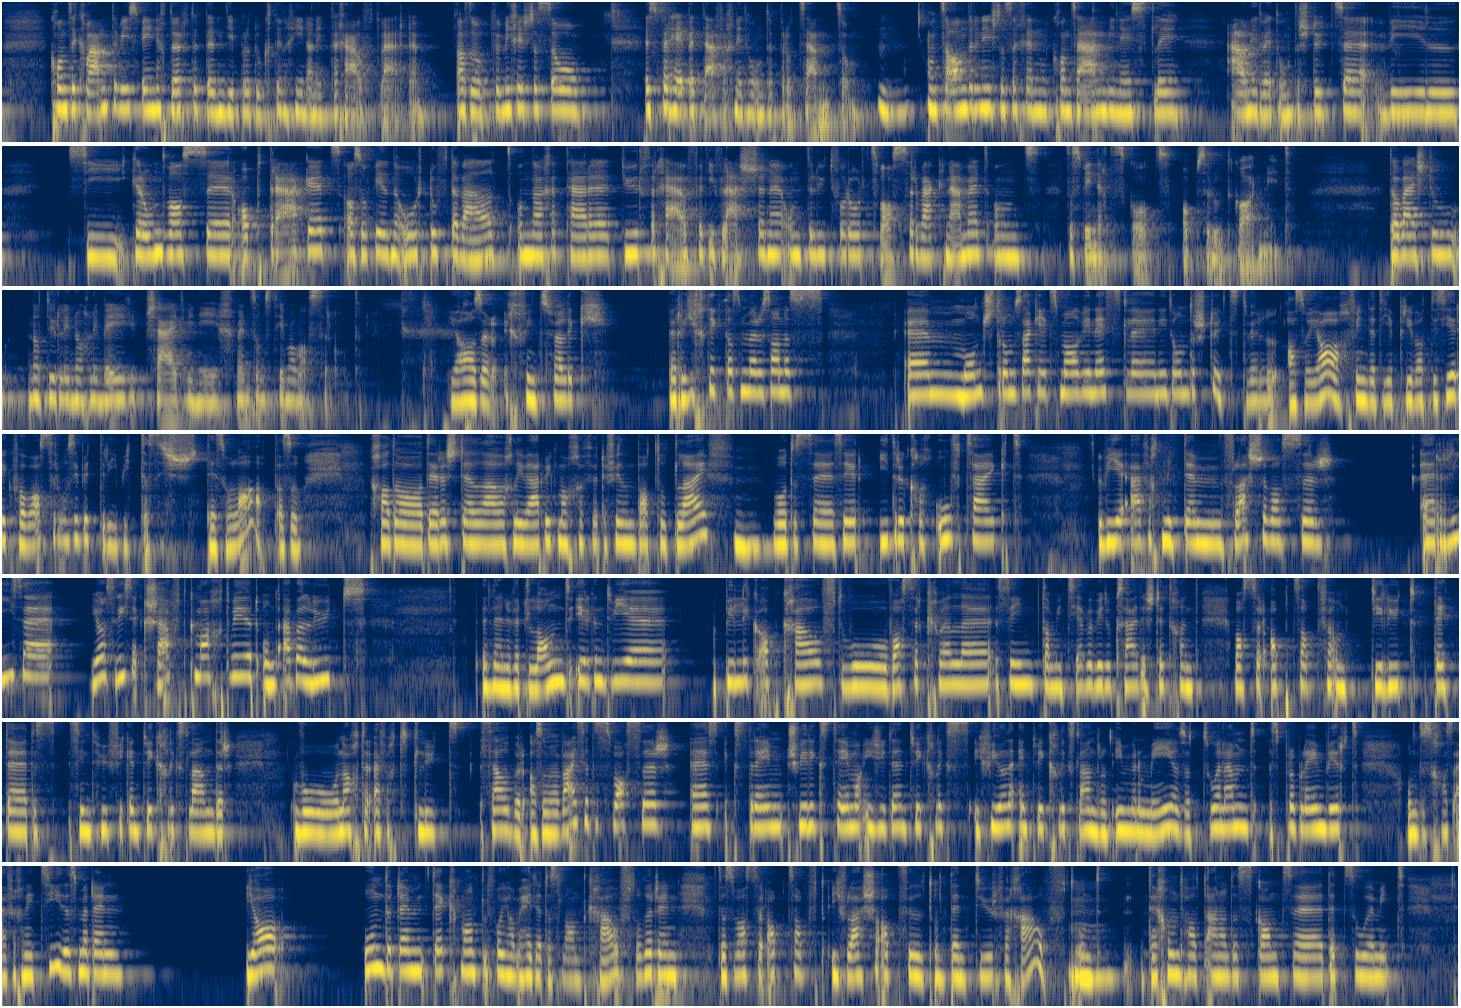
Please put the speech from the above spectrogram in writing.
konsequenterweise wenig dürften dann die Produkte in China nicht verkauft werden. Also für mich ist das so, es verhebt einfach nicht 100% so. Mhm. Und das andere ist, dass ich einen Konzern wie Nestle auch nicht unterstützen will, weil sie Grundwasser abtragen an so vielen Orten auf der Welt und nachher teuer verkaufen, die Flaschen und den Leuten vor Ort das Wasser wegnehmen und das finde ich, das geht absolut gar nicht. Da weißt du natürlich noch ein bisschen mehr Bescheid wie ich, wenn es ums Thema Wasser geht. Ja, also ich finde es völlig richtig, dass man so ein ähm, Monstrum, sage ich jetzt mal, wie Nestle nicht unterstützt. Weil, also ja, ich finde die Privatisierung von Wasser, die sie betreiben, das ist desolat. Also ich kann da an dieser Stelle auch ein bisschen Werbung machen für den Film Battled Life, mhm. wo das äh, sehr eindrücklich aufzeigt, wie einfach mit dem Flaschenwasser ein riesen, ja, ein riesen Geschäft gemacht wird und eben Leute, dann wird Land irgendwie billig abgekauft, wo Wasserquellen sind, damit sie eben, wie du gesagt hast, dort können Wasser abzapfen und die Leute dort, äh, das sind häufig Entwicklungsländer, wo nachher einfach die Leute selber, also man weiß ja, dass Wasser ein extrem schwieriges Thema ist in, den Entwicklungs-, in vielen Entwicklungsländern und immer mehr, also zunehmend ein Problem wird. Und es kann es einfach nicht sein, dass man dann ja unter dem Deckmantel von, ja, man hat ja das Land gekauft, oder? Dann das Wasser abzapft, in Flaschen abfüllt und dann teuer verkauft. Mhm. Und dann kommt halt auch noch das Ganze dazu mit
